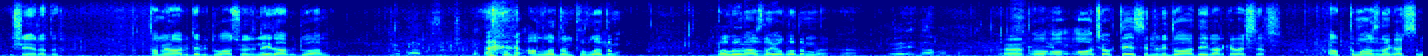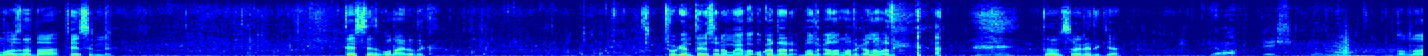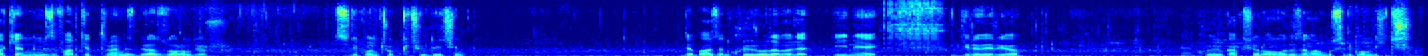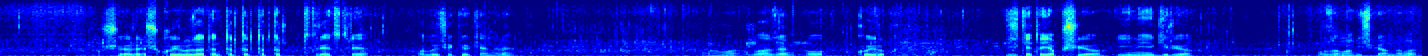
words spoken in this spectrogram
işe yaradı. Tamer abi de bir dua söyledi. Neydi abi duan? Yok abi bizim çok Alladım pulladım. Balığın ağzına yolladım mı? Ha. öyleydi ama Evet o, o, o çok tesirli bir dua değil arkadaşlar. Attım ağzına kaçsın boğazına daha tesirli. Test edip onayladık. Çok enteresan ama ya bak o kadar balık alamadık alamadık. Tam söyledik ya. devam. Değişik bir yer. Balığa kendimizi fark ettirmemiz biraz zor oluyor. Silikon çok küçüldüğü için. Bir de bazen kuyruğu da böyle iğneye giriveriyor. Yani kuyruk aksiyonu olmadığı zaman bu silikon bir hiç. Şöyle şu kuyruğu zaten tır tır tır tır titreye titreye balığı çekiyor kendine. Ama bazen o kuyruk jikete yapışıyor, iğneye giriyor. O zaman hiçbir anlamı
